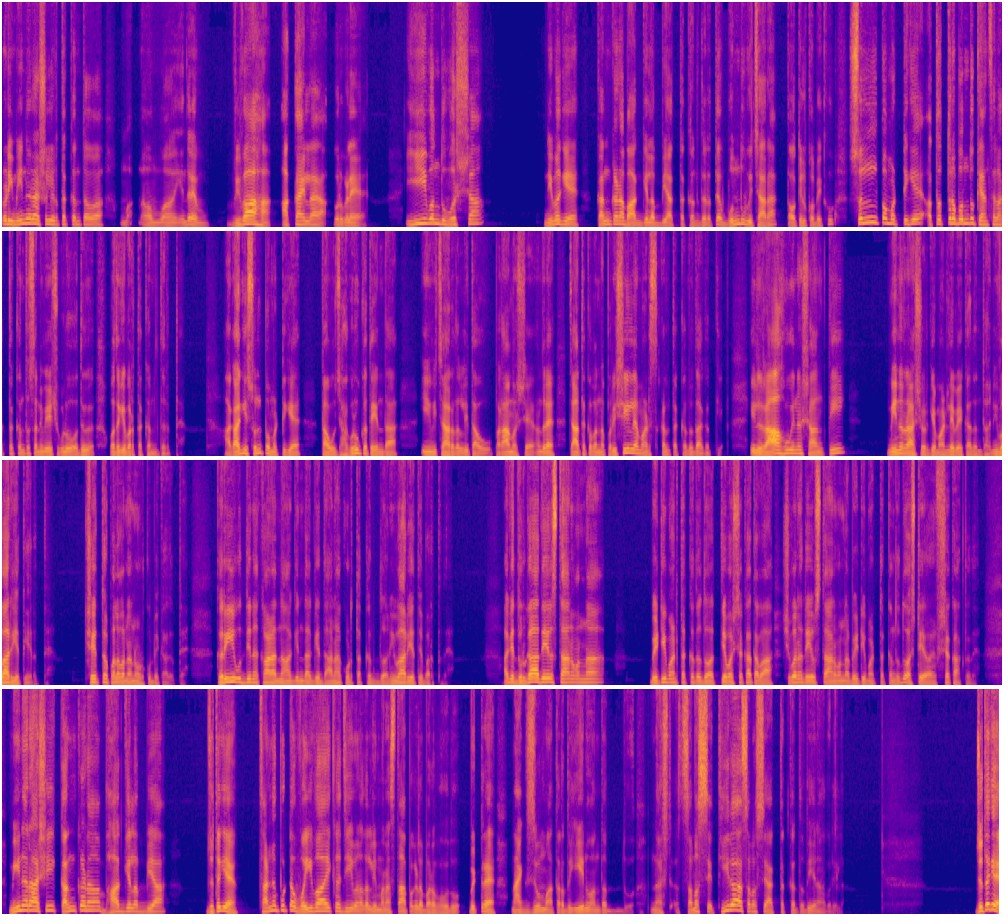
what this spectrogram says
ನೋಡಿ ಮೀನರಾಶಿಯಲ್ಲಿ ಇರ್ತಕ್ಕಂಥ ಅಂದರೆ ವಿವಾಹ ಆಗ್ತಾ ಇಲ್ಲ ಗುರುಗಳೇ, ಈ ಒಂದು ವರ್ಷ ನಿಮಗೆ ಕಂಕಣ ಭಾಗ್ಯ ಲಭ್ಯ ಆಗ್ತಕ್ಕಂಥದ್ದಿರುತ್ತೆ. ಒಂದು ವಿಚಾರ ತಾವು ತಿಳ್ಕೊಬೇಕು. ಸ್ವಲ್ಪ ಮಟ್ಟಿಗೆ ಹತ್ತತ್ರ ಬಂದು ಕ್ಯಾನ್ಸಲ್ ಆಗ್ತಕ್ಕಂಥ ಸನ್ನಿವೇಶಗಳು ಅದು ಒದಗಿ ಬರ್ತಕ್ಕಂಥದ್ದಿರುತ್ತೆ. ಹಾಗಾಗಿ ಸ್ವಲ್ಪ ಮಟ್ಟಿಗೆ ತಾವು ಜಾಗರೂಕತೆಯಿಂದ ಈ ವಿಚಾರದಲ್ಲಿ ತಾವು ಪರಾಮರ್ಶೆ ಅಂದರೆ ಜಾತಕವನ್ನು ಪರಿಶೀಲನೆ ಮಾಡಿಸ್ಕೊಳ್ತಕ್ಕಂಥದ್ದು ಅಗತ್ಯ. ಇಲ್ಲಿ ರಾಹುವಿನ ಶಾಂತಿ ಮೀನರಾಶಿಯವರಿಗೆ ಮಾಡಲೇಬೇಕಾದಂಥ ಅನಿವಾರ್ಯತೆ ಇರುತ್ತೆ. ಕ್ಷೇತ್ರ ಫಲವನ್ನು ನೋಡ್ಕೋಬೇಕಾಗುತ್ತೆ. ಕರಿ ಉದ್ದಿನ ಕಾಳನ್ನು ಆಗಿಂದಾಗೆ ದಾನ ಕೊಡ್ತಕ್ಕಂಥದ್ದು ಅನಿವಾರ್ಯತೆ ಬರ್ತದೆ. ಹಾಗೆ ದುರ್ಗಾ ದೇವಸ್ಥಾನವನ್ನು ಭೇಟಿ ಮಾಡ್ತಕ್ಕಂಥದ್ದು ಅತ್ಯವಶ್ಯಕ ಅಥವಾ ಶಿವನ ದೇವಸ್ಥಾನವನ್ನು ಭೇಟಿ ಮಾಡ್ತಕ್ಕಂಥದ್ದು ಅಷ್ಟೇ ಅವಶ್ಯಕ ಆಗ್ತದೆ. ಮೀನರಾಶಿ, ಕಂಕಣ, ಭಾಗ್ಯಲಭ್ಯ ಜೊತೆಗೆ ಸಣ್ಣ ಪುಟ್ಟ ವೈವಾಹಿಕ ಜೀವನದಲ್ಲಿ ಮನಸ್ತಾಪಗಳು ಬರಬಹುದು. ಬಿಟ್ಟರೆ ಮ್ಯಾಕ್ಸಿಮಮ್ ಆ ಥರದ್ದು ಏನು ಅಂಥದ್ದು ನಷ್ಟ, ಸಮಸ್ಯೆ, ತೀರಾ ಸಮಸ್ಯೆ ಆಗ್ತಕ್ಕಂಥದ್ದು ಏನಾಗೋದಿಲ್ಲ. ಜೊತೆಗೆ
